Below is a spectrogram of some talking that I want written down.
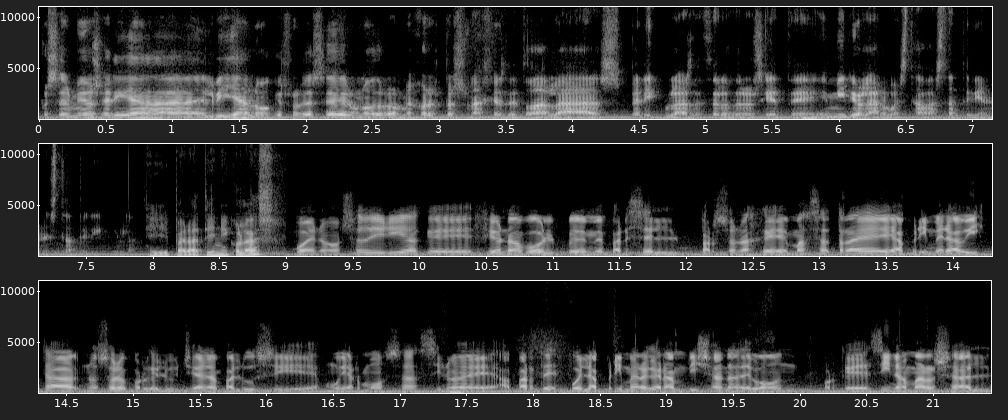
Pues el mío sería el villano, que suele ser uno de los mejores personajes de todas las películas de 007. Emilio Largo está bastante bien en esta película. Y para ti, Nicolás. Bueno, yo diría que Fiona Volpe me parece el personaje que más atrae a primera vista, no solo porque Luciana Paluzzi es muy hermosa, sino eh, aparte fue la primera gran villana de Bond, porque Zina Marshall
